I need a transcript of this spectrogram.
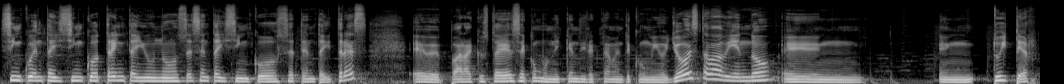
5531 6573, eh, para que ustedes se comuniquen directamente conmigo. Yo estaba viendo en, en Twitter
